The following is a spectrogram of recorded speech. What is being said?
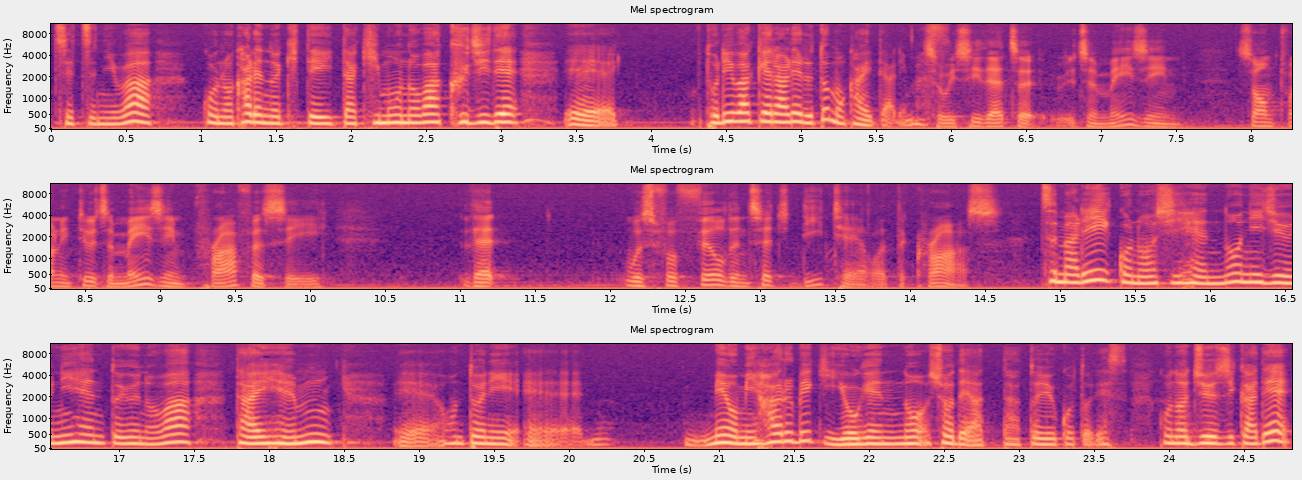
節には、この彼の着ていた着物はくじで、取り分けられるとも書いてあります。So we see つまり、この詩編の22編というのは大変、えー本当に、えー目を見張るべき予言の書であったということです。この十字架で、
